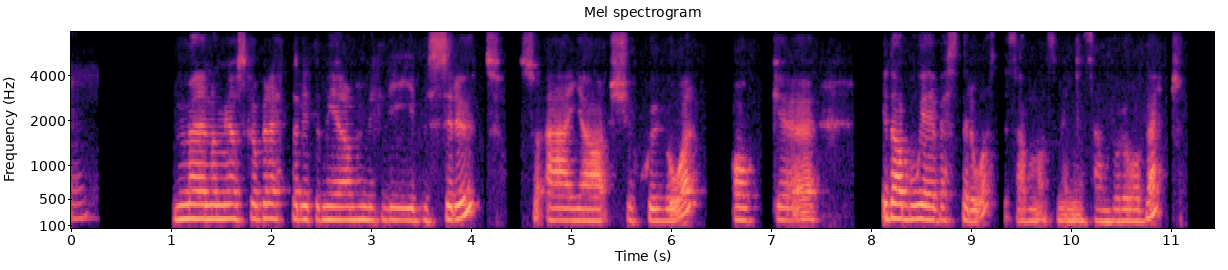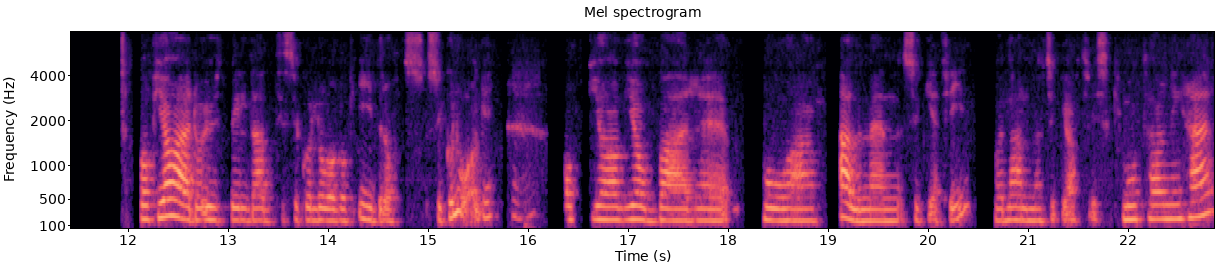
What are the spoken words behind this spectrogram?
Mm. Men om jag ska berätta lite mer om hur mitt liv ser ut så är jag 27 år och eh, Idag bor jag i Västerås tillsammans med min sambo Robert. Och jag är då utbildad till psykolog och idrottspsykolog. Mm. och jag jobbar eh, på allmänpsykiatri, på en allmänpsykiatrisk mottagning här.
